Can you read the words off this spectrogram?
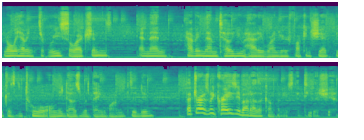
and only having three selections and then having them tell you how to run your fucking shit because the tool only does what they want it to do. That drives me crazy about other companies that do this shit.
